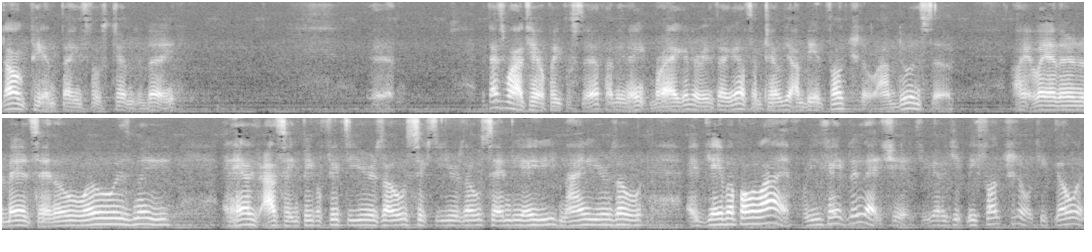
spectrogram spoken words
dog pen thing's supposed to come today. That's why I tell people stuff. I mean, I ain't bragging or anything else. I'm telling you, I'm being functional. I'm doing stuff. I ain't laying there in the bed saying, oh, woe is me. And hell, I've seen people 50 years old, 60 years old, 70, 80, 90 years old and gave up on life. Well, you can't do that shit. You got to keep be functional, keep going.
